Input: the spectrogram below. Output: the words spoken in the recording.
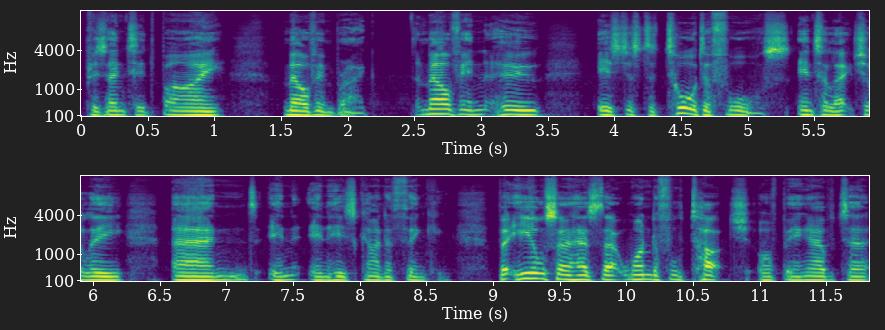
presented by Melvyn Bragg. Melvyn, who is just a tour de force intellectually and in in his kind of thinking. But he also has that wonderful touch of being able to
